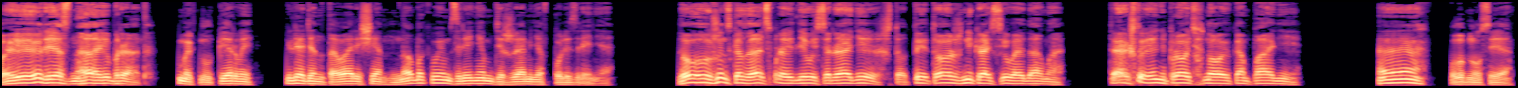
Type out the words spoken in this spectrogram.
«Поверь, я знаю, брат», — хмыкнул первый, глядя на товарища, но боковым зрением держа меня в поле зрения. «Должен сказать справедливости ради, что ты тоже некрасивая дама, так что я не против новой компании». «А, — улыбнулся я,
